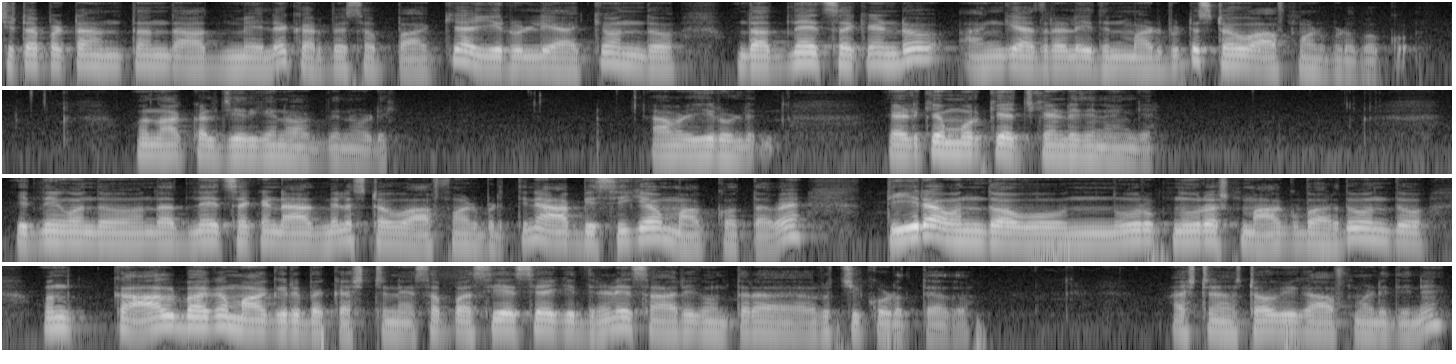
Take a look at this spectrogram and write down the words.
ಚಿಟಪಟ ಅಂತಂದು ಆದಮೇಲೆ ಕರ್ಬೇ ಸೊಪ್ಪು ಹಾಕಿ, ಆ ಈರುಳ್ಳಿ ಹಾಕಿ ಒಂದು ಒಂದು ಹದಿನೈದು ಸೆಕೆಂಡು ಹಂಗೆ ಅದರಲ್ಲಿ ಇದನ್ನು ಮಾಡಿಬಿಟ್ಟು ಸ್ಟವ್ ಆಫ್ ಮಾಡಿಬಿಡ್ಬೇಕು. ಒಂದು ನಾಲ್ಕು ಕಾಳು ಜೀರಿಗೆನೂ ಹಾಕ್ದೆ ನೋಡಿ. ಆಮೇಲೆ ಈರುಳ್ಳಿ. ಎರಡಕ್ಕೆ ಮೂರಕ್ಕೆ ಹೆಚ್ಕೊಂಡಿದ್ದೀನಿ ಹಂಗೆ. ಇದನ್ನ ಒಂದು ಒಂದು ಹದಿನೈದು ಸೆಕೆಂಡ್ ಆದಮೇಲೆ ಸ್ಟವ್ ಆಫ್ ಮಾಡಿಬಿಡ್ತೀನಿ. ಆ ಬಿಸಿಗೆ ಅವು ಮಾಗ್ಕೋತವೆ ತೀರಾ ಒಂದು ಅವು ನೂರಕ್ಕೆ ನೂರಷ್ಟು ಮಾಗಬಾರ್ದು. ಒಂದು ಒಂದು ಕಾಲು ಭಾಗ ಮಾಗಿರ್ಬೇಕು ಅಷ್ಟೇ ಸ್ವಲ್ಪ ಹಸಿ ಹಸಿಯಾಗಿದ್ರೇ ಸಾರಿಗೆ ಒಂಥರ ರುಚಿ ಕೊಡುತ್ತೆ ಅದು. ಅಷ್ಟೇ, ನಾನು ಸ್ಟವ್ ಈಗ ಆಫ್ ಮಾಡಿದ್ದೀನಿ.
